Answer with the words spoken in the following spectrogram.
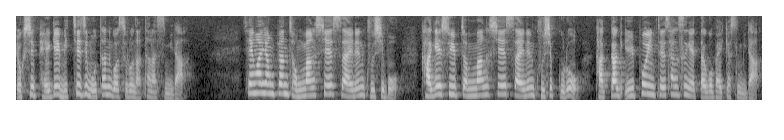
역시 100에 미치지 못한 것으로 나타났습니다. 생활 형편 전망 CSI는 95, 가계 수입 전망 CSI는 99로 각각 1포인트 상승했다고 밝혔습니다.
